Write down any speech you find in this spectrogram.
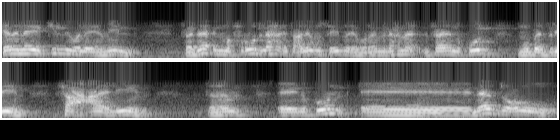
كان لا يكل ولا يمل فده المفروض اللي إحنا نتعلمه سيدنا إبراهيم اللي إحنا فعلا نكون مبادرين فعالين. تمام؟ آه نكون آه ندعو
